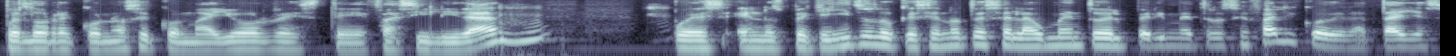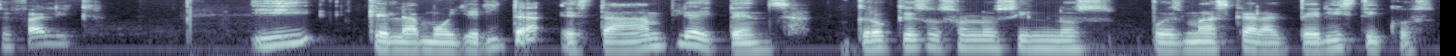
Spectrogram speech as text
pues lo reconoce con mayor este, facilidad, pues en los pequeñitos lo que se nota es el aumento del perímetro cefálico, de la talla cefálica y que la mollerita está amplia y tensa. Creo que esos son los signos pues más característicos.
